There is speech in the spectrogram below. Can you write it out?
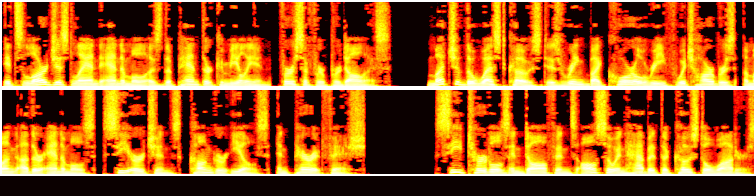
Its largest land animal is the panther chameleon, Furcifer pardalis. Much of the west coast is ringed by coral reef which harbors, among other animals, sea urchins, conger eels, and parrotfish. Sea turtles and dolphins also inhabit the coastal waters.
